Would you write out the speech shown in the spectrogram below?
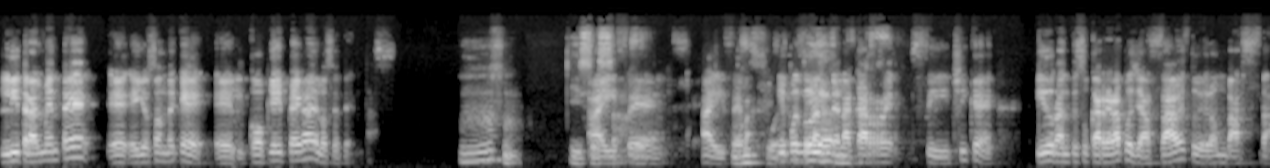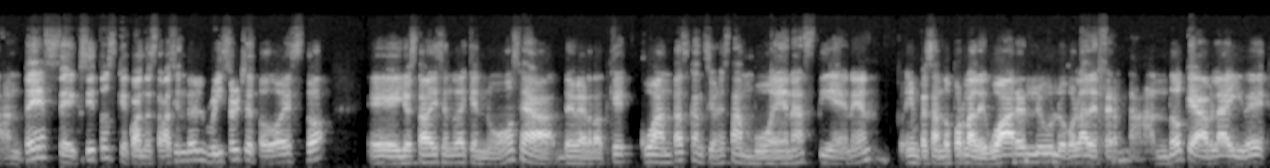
literalmente eh, ellos son de que el copia y pega de los 70s. ahí se, ahí se va. Y pues durante la carrera, sí, chique. Y durante su carrera, pues ya sabes, tuvieron bastantes éxitos que cuando estaba haciendo el research de todo esto, eh, yo estaba diciendo de que no, o sea, de verdad que cuántas canciones tan buenas tienen, empezando por la de Waterloo, luego la de Fernando, que habla ahí de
